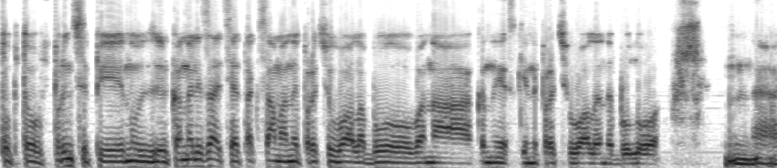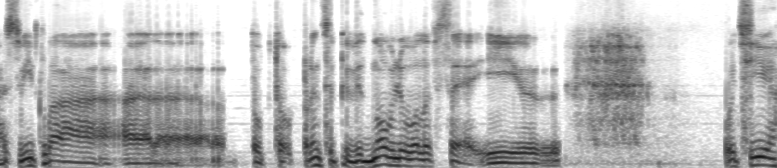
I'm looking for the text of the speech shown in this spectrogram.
Тобто, в принципі, ну каналізація так само не працювала, бо вона КНСки не працювали, не було е, світла. е, Тобто, в принципі, відновлювали все. І оці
